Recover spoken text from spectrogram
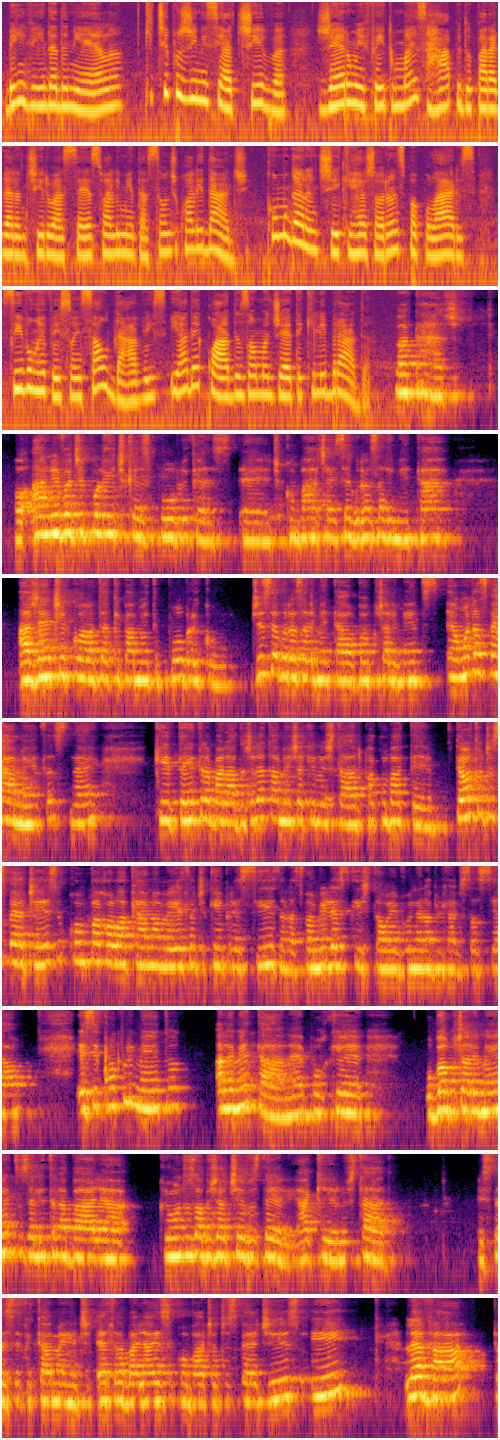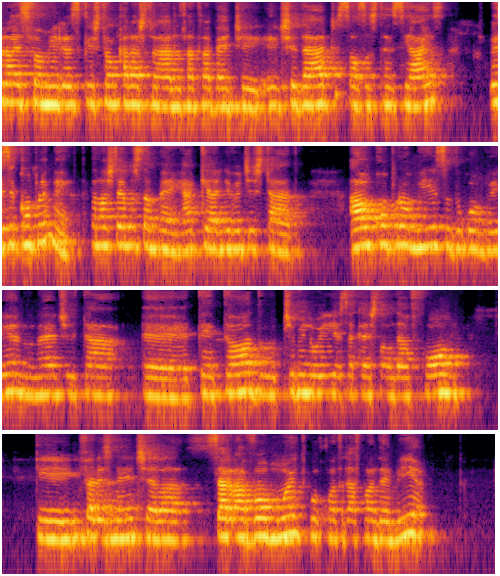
Bem-vinda, Daniela. Que tipos de iniciativa geram um efeito mais rápido para garantir o acesso à alimentação de qualidade? Como garantir que restaurantes populares sirvam refeições saudáveis e adequadas a uma dieta equilibrada? Boa tarde. A nível de políticas públicas é, de combate à insegurança alimentar, a gente, enquanto equipamento público de segurança alimentar, o Banco de Alimentos, é uma das ferramentas né, que tem trabalhado diretamente aqui no Estado para combater tanto o desperdício como para colocar na mesa de quem precisa, das famílias que estão em vulnerabilidade social, esse complemento alimentar, né? Porque o Banco de Alimentos, ele trabalha, que um dos objetivos dele aqui no Estado, especificamente, é trabalhar esse combate ao desperdício e levar para as famílias que estão cadastradas através de entidades socioassistenciais esse complemento. Nós temos também, aqui a nível de Estado, há um compromisso do governo né, de estar tá, é, tentando diminuir essa questão da fome, que infelizmente ela se agravou muito por conta da pandemia.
